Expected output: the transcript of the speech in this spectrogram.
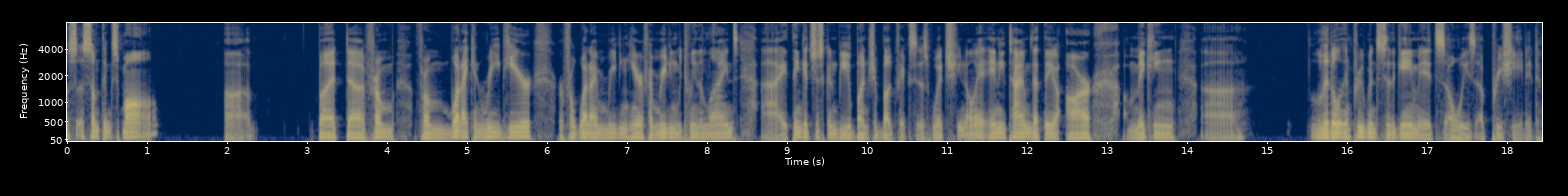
something small. Uh, but uh, from from what I can read here, or from what I'm reading here, if I'm reading between the lines, I think it's just going to be a bunch of bug fixes. Which you know, any time that they are making uh, little improvements to the game, it's always appreciated.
